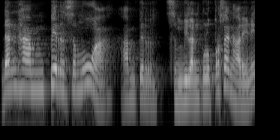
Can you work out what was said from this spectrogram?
Dan hampir semua, hampir 90% hari ini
